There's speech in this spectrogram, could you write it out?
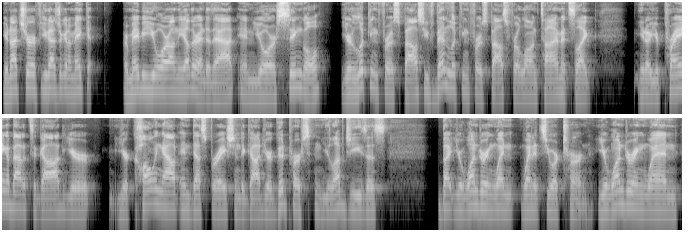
You're not sure if you guys are going to make it. Or maybe you are on the other end of that and you're single you're looking for a spouse, you've been looking for a spouse for a long time. It's like, you know, you're praying about it to God, you're you're calling out in desperation to God. You're a good person, you love Jesus, but you're wondering when when it's your turn. You're wondering when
